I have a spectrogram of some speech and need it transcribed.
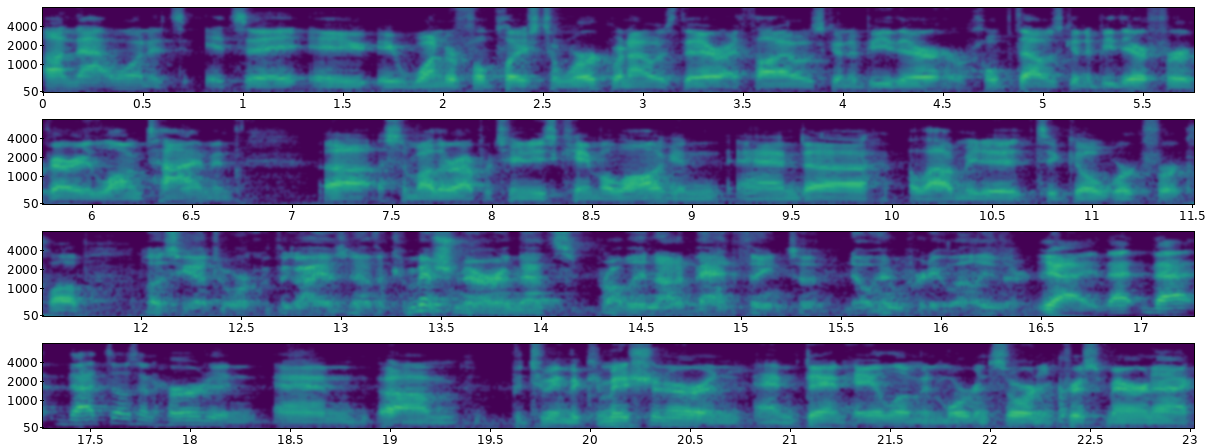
on that one. It's it's a, a, a, wonderful place to work. When I was there, I thought I was going to be there or hoped I was going to be there for a very long time, and uh, some other opportunities came along and and uh, allowed me to, to go work for a club. Plus, you got to work with the guy who's now the commissioner, and that's probably not a bad thing to know him pretty well either. Yeah, that that, that doesn't hurt. And and um, between the commissioner and, and Dan Halem and Morgan Sword and Chris Marinak,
